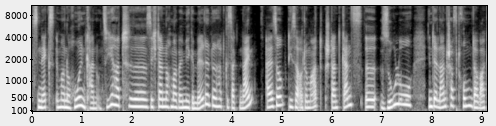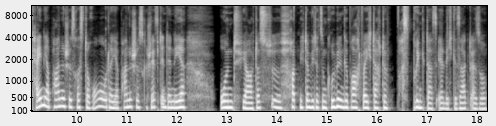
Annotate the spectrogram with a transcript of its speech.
Snacks immer noch holen kann. Und sie hat äh, sich dann nochmal bei mir gemeldet und hat gesagt, nein, also dieser Automat stand ganz äh, solo in der Landschaft rum. Da war kein japanisches Restaurant oder japanisches Geschäft in der Nähe. Und ja, das äh, hat mich dann wieder zum Grübeln gebracht, weil ich dachte, was bringt das, ehrlich gesagt? Also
